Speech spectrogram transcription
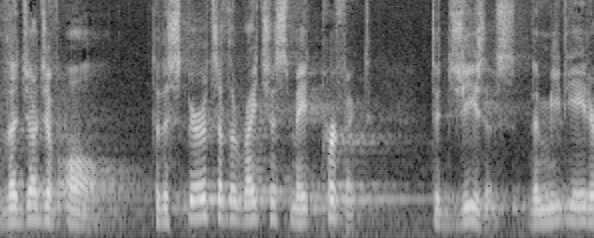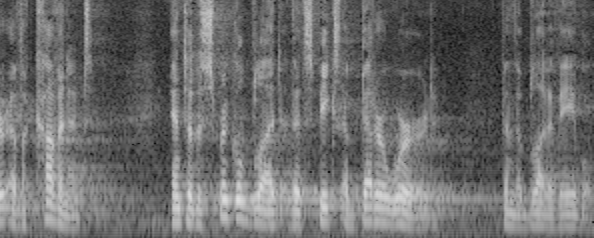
the judge of all, to the spirits of the righteous made perfect to Jesus, the mediator of a covenant, and to the sprinkled blood that speaks a better word than the blood of Abel.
